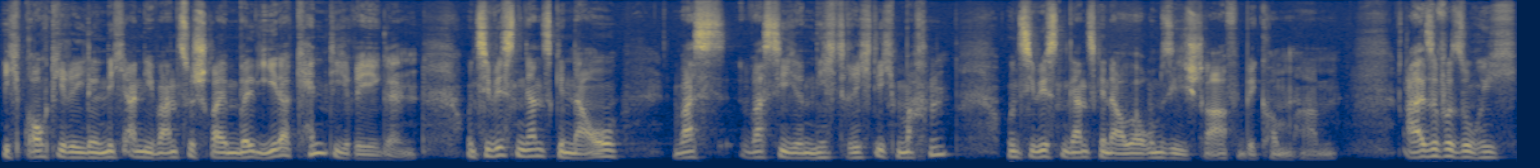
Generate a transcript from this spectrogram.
Ich brauche die Regeln nicht an die Wand zu schreiben, weil jeder kennt die Regeln. Und sie wissen ganz genau, was, was sie nicht richtig machen. Und sie wissen ganz genau, warum sie die Strafe bekommen haben. Also versuche ich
